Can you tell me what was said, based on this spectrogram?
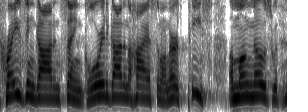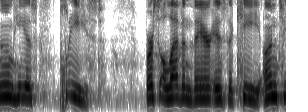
Praising God and saying, Glory to God in the highest and on earth, peace among those with whom he is pleased. Verse 11 there is the key. Unto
